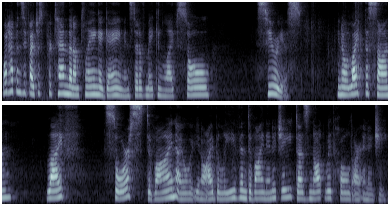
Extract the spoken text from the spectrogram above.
What happens if I just pretend that I'm playing a game instead of making life so serious? You know, like the sun, life, source, divine, I you know, I believe in divine energy does not withhold our energy.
